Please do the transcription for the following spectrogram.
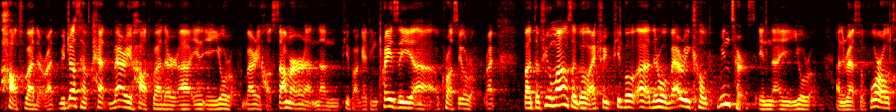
hot weather, right? We just have had very hot weather uh, in, in Europe, very hot summer, and then people are getting crazy uh, across Europe, right? But a few months ago, actually, people, uh, there were very cold winters in, uh, in Europe and the rest of the world.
